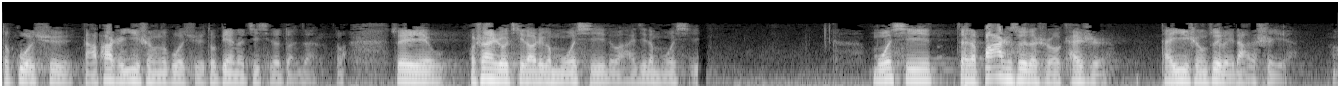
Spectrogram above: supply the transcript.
的过去，哪怕是一生的过去，都变得极其的短暂，对吧？所以我上一周提到这个摩西，对吧？还记得摩西？摩西在他八十岁的时候开始他一生最伟大的事业啊！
